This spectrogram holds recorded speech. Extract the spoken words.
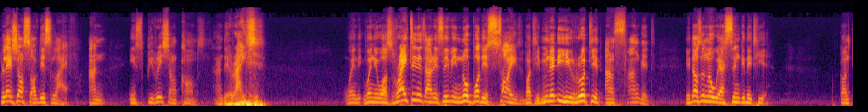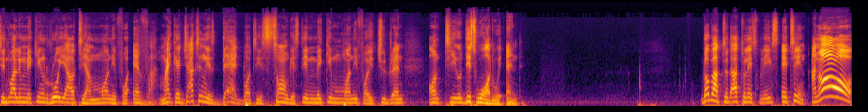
pleasures of this life and inspiration comes and they rise. When, when he was writing it and receiving, nobody saw it, but immediately he wrote it and sang it. He doesn't know we are singing it here. Continually making royalty and money forever. Michael Jackson is dead, but his song is still making money for his children until this world will end. Go back to that place, please. 18. And oh,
